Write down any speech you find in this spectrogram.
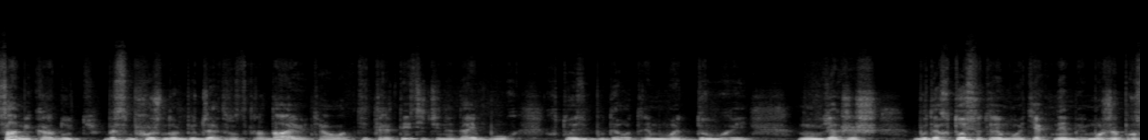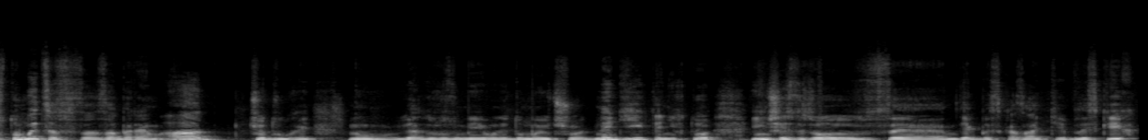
Самі крадуть безбожно бюджет розкрадають, а от ті три тисячі, не дай Бог, хтось буде отримувати другий. Ну як же ж буде хтось отримувати, як не ми? Може, просто ми це заберемо, а що другий? Ну я розумію, вони думають, що не діти, ніхто інший з, як би сказати, близьких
